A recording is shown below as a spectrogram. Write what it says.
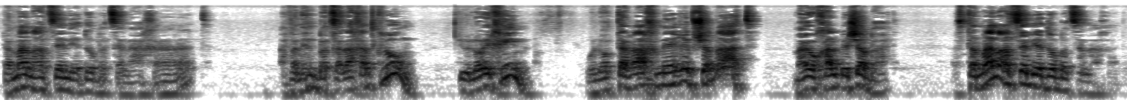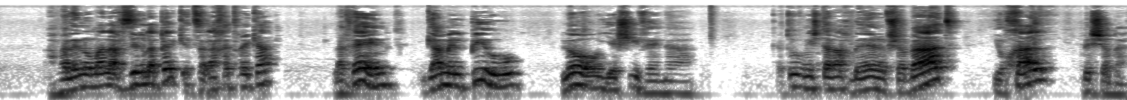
תמן עצל ידו בצלחת, אבל אין בצלחת כלום, כי הוא לא הכין. הוא לא טרח מערב שבת. מה יאכל בשבת? אז תמן עצל ידו בצלחת, אבל אין לו מה להחזיר לפה, כי צלחת ריקה. לכן, גם אל פיהו לא ישיבנה. כתוב מי שטרח בערב שבת, יאכל בשבת.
